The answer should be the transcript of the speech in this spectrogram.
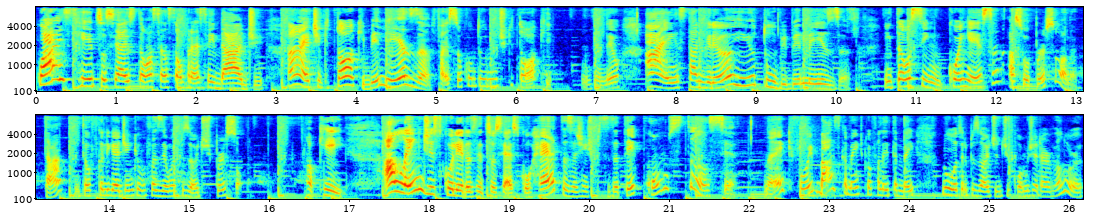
Quais redes sociais estão ascensão para essa idade? Ah, é TikTok? Beleza, faz seu conteúdo no TikTok, entendeu? Ah, é Instagram e YouTube, beleza. Então, assim, conheça a sua persona, tá? Então fica ligadinho que eu vou fazer um episódio de persona. Ok? Além de escolher as redes sociais corretas, a gente precisa ter constância né? Que foi basicamente o que eu falei também no outro episódio de como gerar valor.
